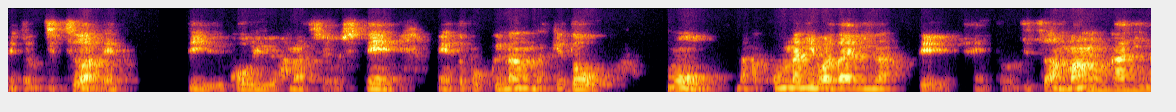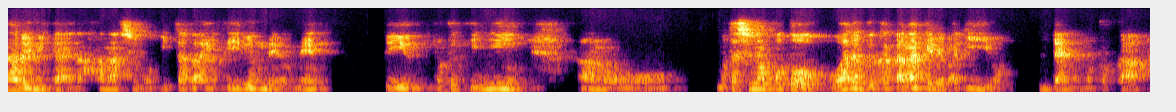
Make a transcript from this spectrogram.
えっと、実はねっていう、こういう話をして、えっと、僕なんだけど、もうなんかこんなに話題になって、えっと、実は漫画になるみたいな話もいただいているんだよねって言った時に、あの、私のことを悪く書かなければいいよみたいなのとか、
